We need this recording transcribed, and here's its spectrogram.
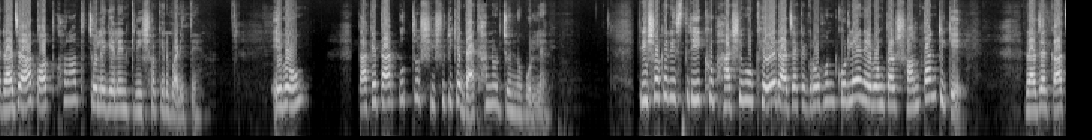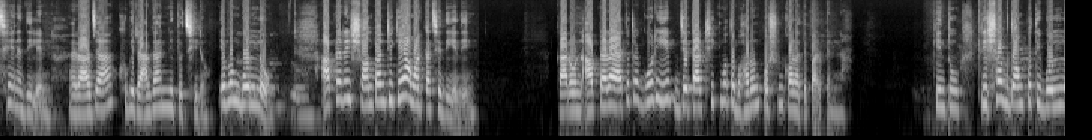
রাজা তৎক্ষণাৎ চলে গেলেন কৃষকের বাড়িতে এবং তাকে তার পুত্র শিশুটিকে দেখানোর জন্য বললেন কৃষকের স্ত্রী খুব হাসি মুখে রাজাকে গ্রহণ করলেন এবং তার সন্তানটিকে রাজার কাছে এনে দিলেন। রাজা খুবই রাগান্বিত ছিল এবং বলল, আপনার এই সন্তানটিকে আমার কাছে দিয়ে দিন, কারণ আপনারা এতটা গরিব যে তার ঠিকমতো ভরণ পোষণ করাতে পারবেন না। কিন্তু কৃষক দম্পতি বলল,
